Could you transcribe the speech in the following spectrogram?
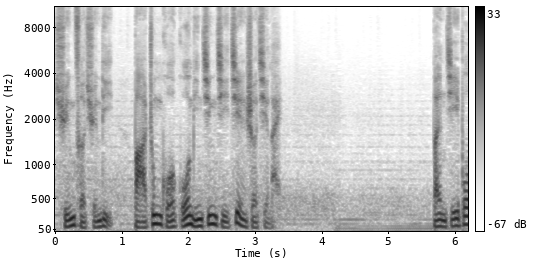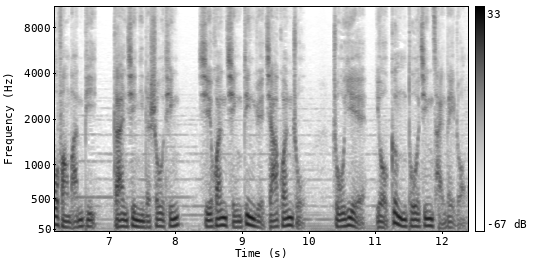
群策群力，把中国国民经济建设起来。本集播放完毕，感谢您的收听，喜欢请订阅加关注，主页有更多精彩内容。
